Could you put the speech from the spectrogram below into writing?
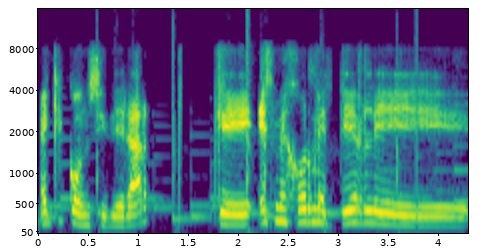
hay que considerar que es mejor meterle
